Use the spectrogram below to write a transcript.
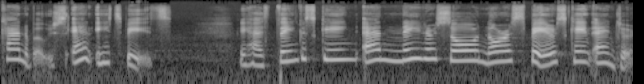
cannibals, and eats beasts. It has thick skin, and neither sword nor spears can enter.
